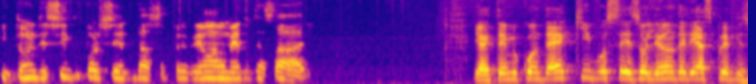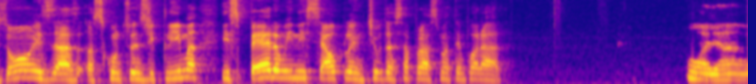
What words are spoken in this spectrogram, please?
em torno de 5% dessa, prevê um aumento dessa área. E aí, Temio, quando é que vocês, olhando ali as previsões, as, as condições de clima, esperam iniciar o plantio dessa próxima temporada? Olha,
